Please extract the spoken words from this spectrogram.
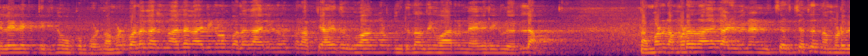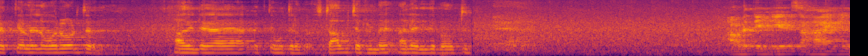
നിലയിലേക്ക് തിരിഞ്ഞു നോക്കുമ്പോൾ നമ്മൾ പല കാര്യം നല്ല കാര്യങ്ങളും പല കാര്യങ്ങളും പല അത്യാഹിത വിഭാഗങ്ങളും ദുരിത നിവാരണ മേഖലകളും എല്ലാം നമ്മൾ നമ്മുടേതായ കഴിവിനനുസരിച്ചിട്ട് നമ്മുടെ വ്യക്തികളിൽ ഓരോരുത്തരും അതിന്റെതായ വ്യക്തിമുദ്ര സ്ഥാപിച്ചിട്ടുണ്ട്. നല്ല രീതിയിൽ പ്രവർത്തിച്ചു അവിടത്തേക്ക് സഹായങ്ങൾ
